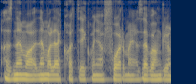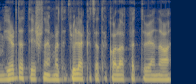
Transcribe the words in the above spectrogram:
az nem a, nem a leghatékonyabb formája az evangélium hirdetésnek, mert a gyülekezetek alapvetően a,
